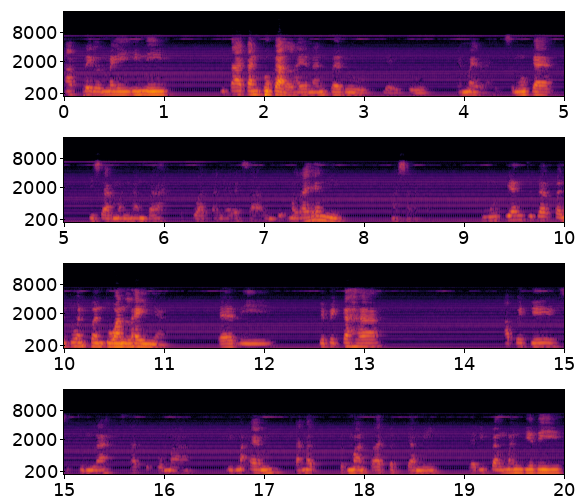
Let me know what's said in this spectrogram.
April Mei ini kita akan buka layanan baru yaitu MRI semoga bisa menambah kekuatan RSA untuk melayani masyarakat. Kemudian juga bantuan-bantuan lainnya. Dari BPKH APD sejumlah 1,5 M sangat bermanfaat bagi kami. Dari Bank Mandiri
